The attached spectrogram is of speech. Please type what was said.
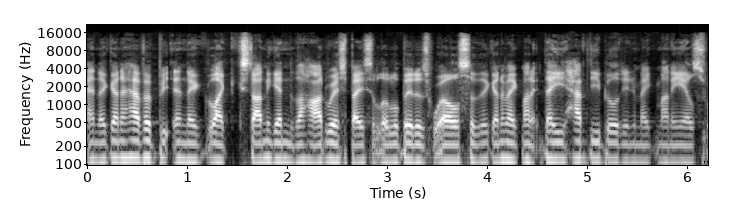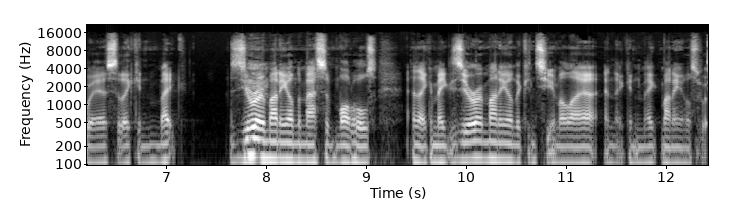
And they're going to have a bit, and they're like starting to get into the hardware space a little bit as well. So they're going to make money. They have the ability to make money elsewhere. So they can make zero Mm. money on the massive models and they can make zero money on the consumer layer and they can make money elsewhere.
